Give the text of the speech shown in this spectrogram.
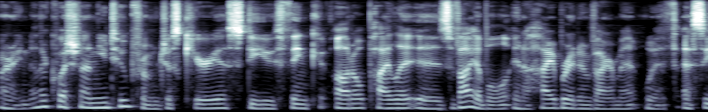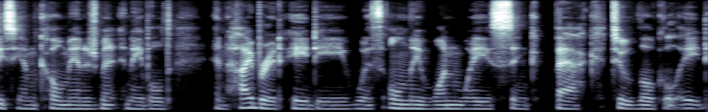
All right, another question on YouTube from Just Curious. Do you think Autopilot is viable in a hybrid environment with SCCM co management enabled and hybrid AD with only one way sync back to local AD?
